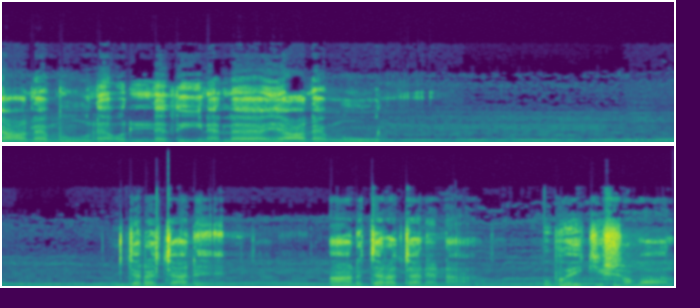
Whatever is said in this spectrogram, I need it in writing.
يعلمون والذين لا يعلمون যারা জানে আর যারা জানে না উভয় কি সমান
